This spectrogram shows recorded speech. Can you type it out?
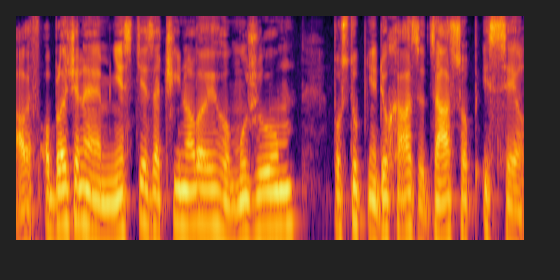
ale v obleženém městě začínalo jeho mužům postupně docházet zásob i sil.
